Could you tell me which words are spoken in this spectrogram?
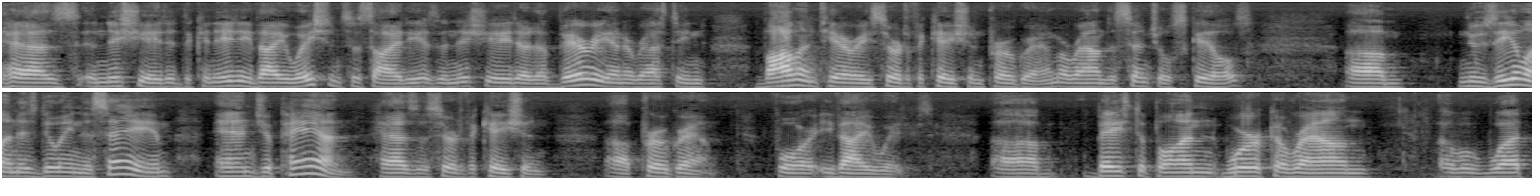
has initiated, the Canadian Evaluation Society has initiated a very interesting voluntary certification program around essential skills. Um, New Zealand is doing the same, and Japan has a certification uh, program for evaluators uh, based upon work around uh, what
